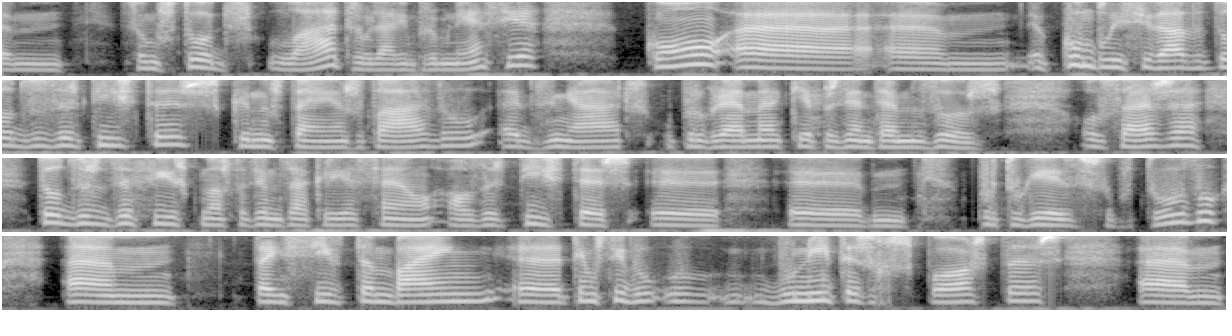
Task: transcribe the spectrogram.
um, somos todos lá a trabalhar em permanência, com a, a, a, cumplicidade de todos os artistas que nos têm ajudado a desenhar o programa que apresentamos hoje. Ou seja, todos os desafios que nós fazemos à criação aos artistas uh, uh, portugueses, sobretudo. Um, tem sido também, uh, temos tido uh, bonitas respostas, um, uh,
